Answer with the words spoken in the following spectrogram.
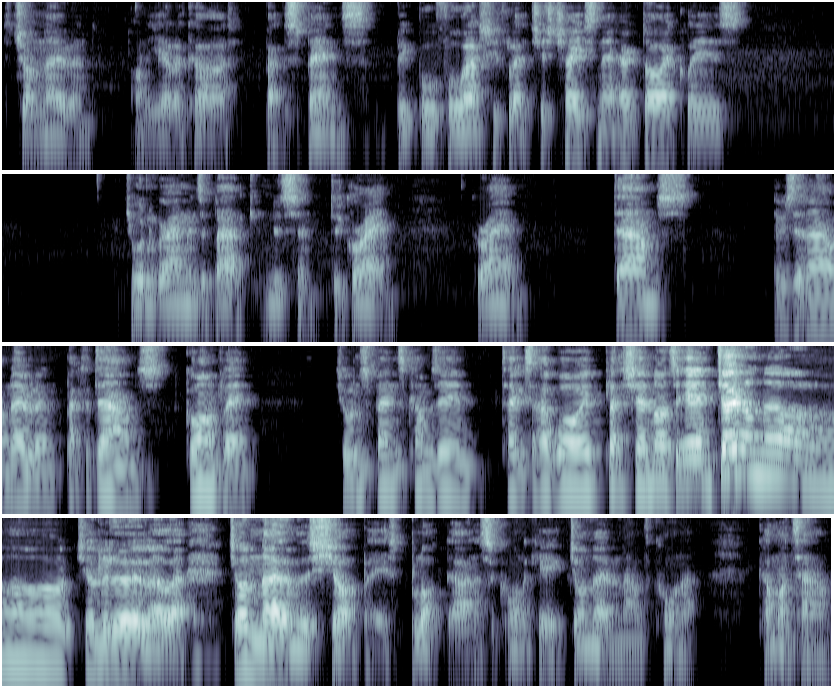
To John Nolan on a yellow card. Back to Spence. Big ball forward. Ashley Fletcher's chasing it. Eric Dier clears. Jordan Graham wins it back. Knudsen to Graham. Graham. Downes. Who's it now? Nolan. Back to Downes. Go on, Flynn. Jordan Spence comes in, takes it out wide. Fletcher nods it in. Oh, John, no, John, John Nolan with a shot, but it's blocked. And it's a corner kick. John Nolan now with the corner. Come on, Town.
